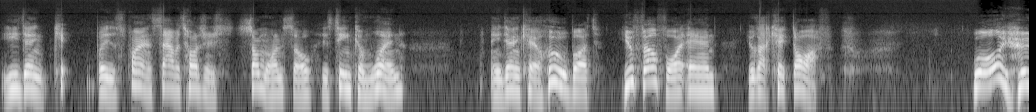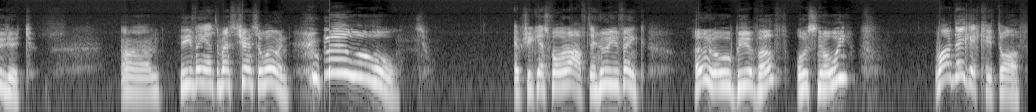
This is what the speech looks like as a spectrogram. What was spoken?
he didn't. But he was planning to sabotage someone so his team can win. And he didn't care who, but you fell for it and you got kicked off. Well, I hate it. Um, who do you think has the best chance of winning? Meryl! If she gets voted off, then who do you think? I don't know, BFF or Snowy? Why'd they get kicked off?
